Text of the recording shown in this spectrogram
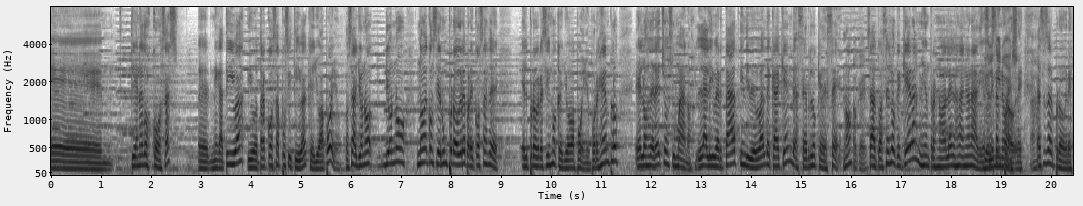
eh, tiene dos cosas. eh, negativa y otra cosa positiva que yo apoyo. O sea, yo no, yo no, no me considero un progre, pero hay cosas de el progresismo que yo apoyo. Por ejemplo, eh, los derechos humanos, la libertad individual de cada quien de hacer lo que desee, ¿no? Ok. O sea, tú haces lo que quieras mientras no le hagas daño a nadie. Yo eso es el eso. progre. Ajá. Eso es el progre.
